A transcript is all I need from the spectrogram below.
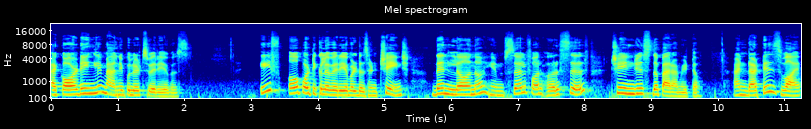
Accordingly manipulates variables. If a particular variable does not change, then learner himself or herself changes the parameter. And that is why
